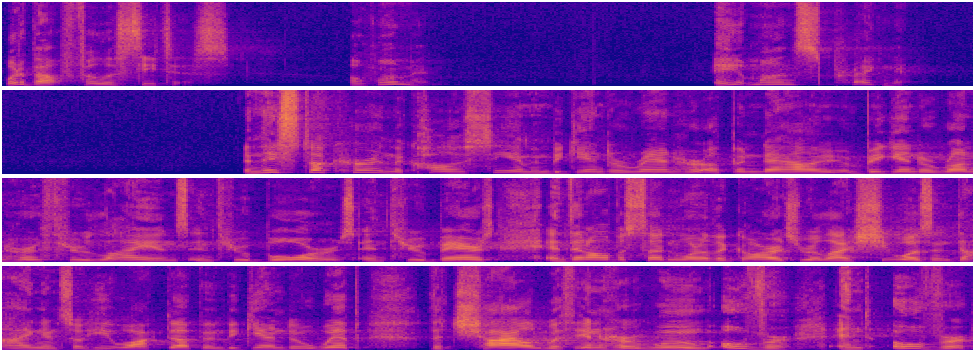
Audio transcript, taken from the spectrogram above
What about Felicitas? A woman, eight months pregnant. And they stuck her in the Colosseum and began to ran her up and down, began to run her through lions and through boars and through bears. And then all of a sudden, one of the guards realized she wasn't dying. And so he walked up and began to whip the child within her womb over and over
